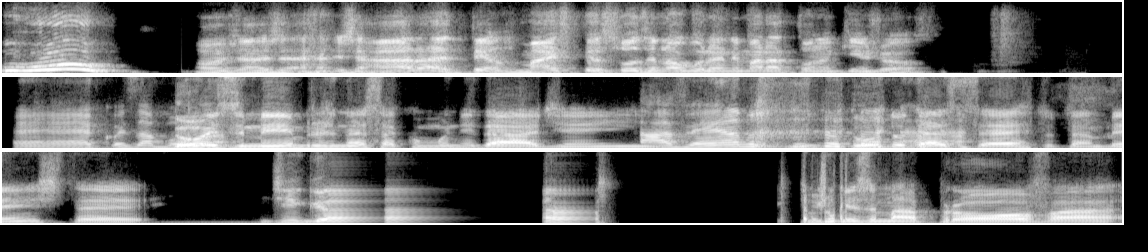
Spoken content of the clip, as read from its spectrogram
Uhul! Ó, já, já, já temos mais pessoas inaugurando em maratona aqui, em Gelson. É, coisa boa. Dois membros nessa comunidade, hein? Tá vendo? Se tudo der certo também, Esté, digamos mesma prova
